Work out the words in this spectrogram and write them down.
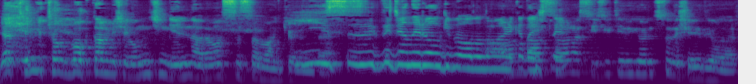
Ya çünkü çok boktan bir şey. Onun için gelini aramazsın sabahın köründe. Yüzsüzlükte Can Erol gibi olalım Ondan arkadaşlar. sonra CCTV görüntüsünde de şey diyorlar.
